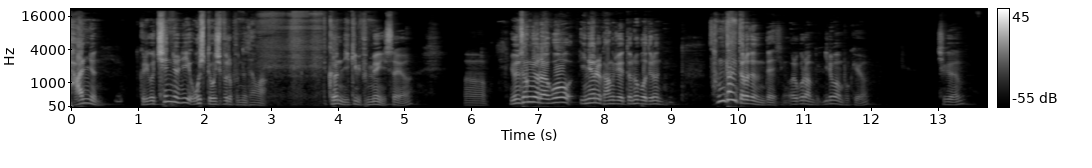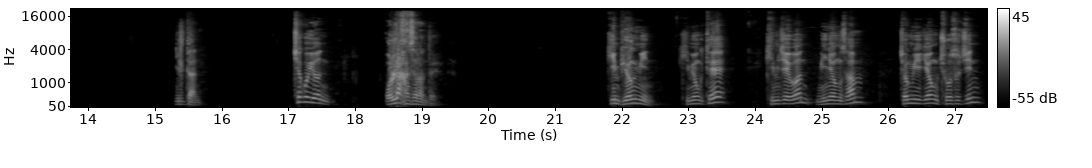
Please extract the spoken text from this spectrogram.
반윤 그리고 친윤이 50대 50으로 붙는 상황. 그런 느낌이 분명히 있어요. 어, 윤석열하고 인연을 강조했던 후보들은 상당히 떨어졌는데 얼굴 한번 이름 한번 볼게요. 지금 일단 최고위원 올라간 사람들 김병민, 김용태, 김재원, 민영삼, 정미경, 조수진,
